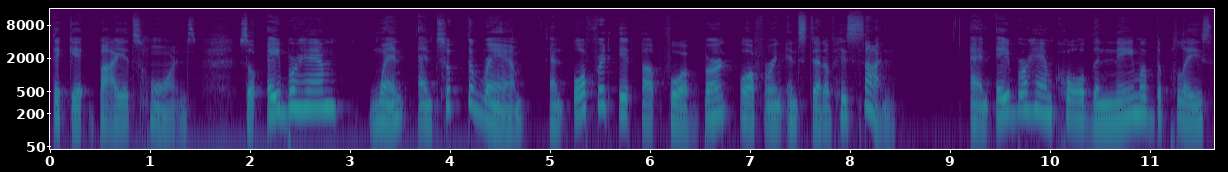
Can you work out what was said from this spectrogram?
thicket by its horns. So Abraham went and took the ram and offered it up for a burnt offering instead of his son. And Abraham called the name of the place,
